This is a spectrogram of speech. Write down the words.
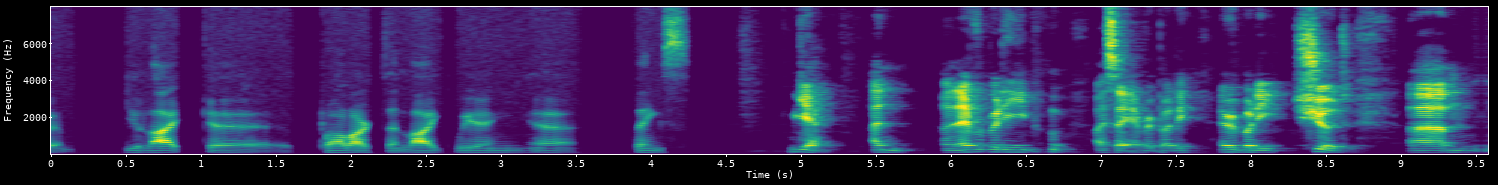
uh, you like uh, products and like wearing uh, things. Yeah, and and everybody, I say everybody, everybody should, um,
